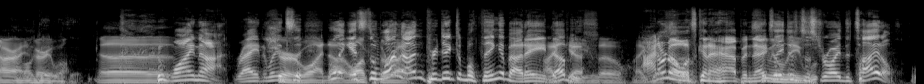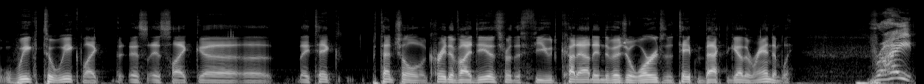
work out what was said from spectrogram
All right, all very well. with it. Uh, why not? Right? Sure, it's the, why not? Look, it's the the one unpredictable thing about AEW. guess so. I I, don't know so. what's going to happen next. They just destroyed the title. week to week, like it's it's like uh, uh, they take potential creative ideas for the feud, cut out individual words, and tape them back together randomly. Right.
